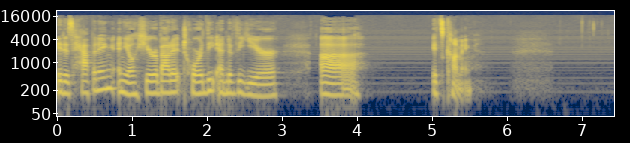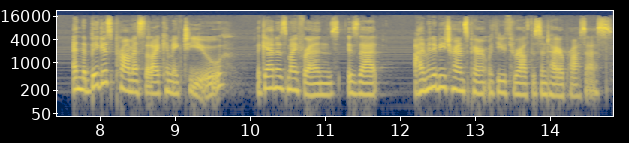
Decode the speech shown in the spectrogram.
It is happening, and you'll hear about it toward the end of the year. Uh, it's coming. And the biggest promise that I can make to you, again, as my friends, is that I'm going to be transparent with you throughout this entire process.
